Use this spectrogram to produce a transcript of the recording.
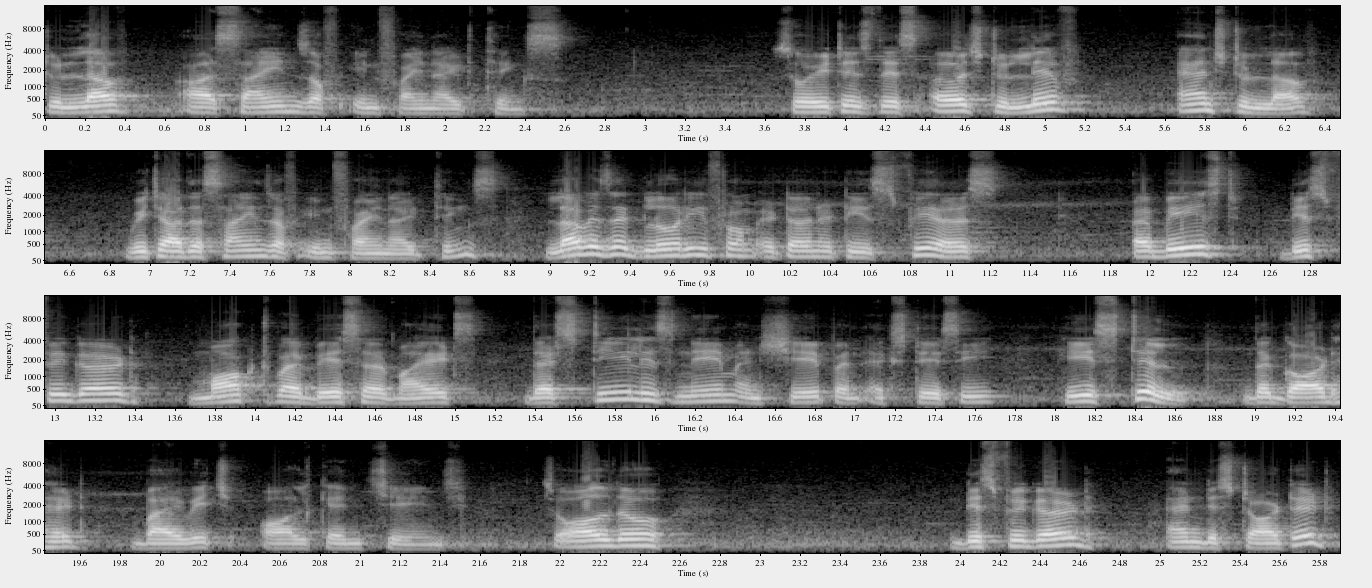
to love are signs of infinite things. So, it is this urge to live and to love which are the signs of infinite things. Love is a glory from eternity's spheres, abased, disfigured, mocked by baser mights that steal his name and shape and ecstasy. He is still the Godhead by which all can change. So, although disfigured and distorted,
